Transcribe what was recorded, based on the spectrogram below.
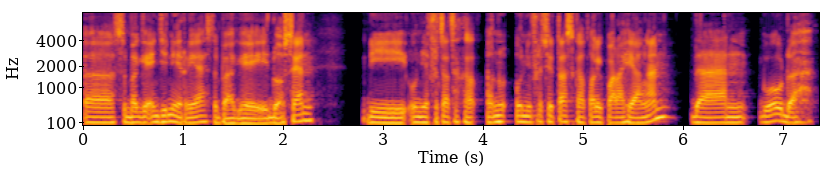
uh, sebagai engineer ya, sebagai dosen di Universitas Universitas Katolik Parahyangan dan gue udah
